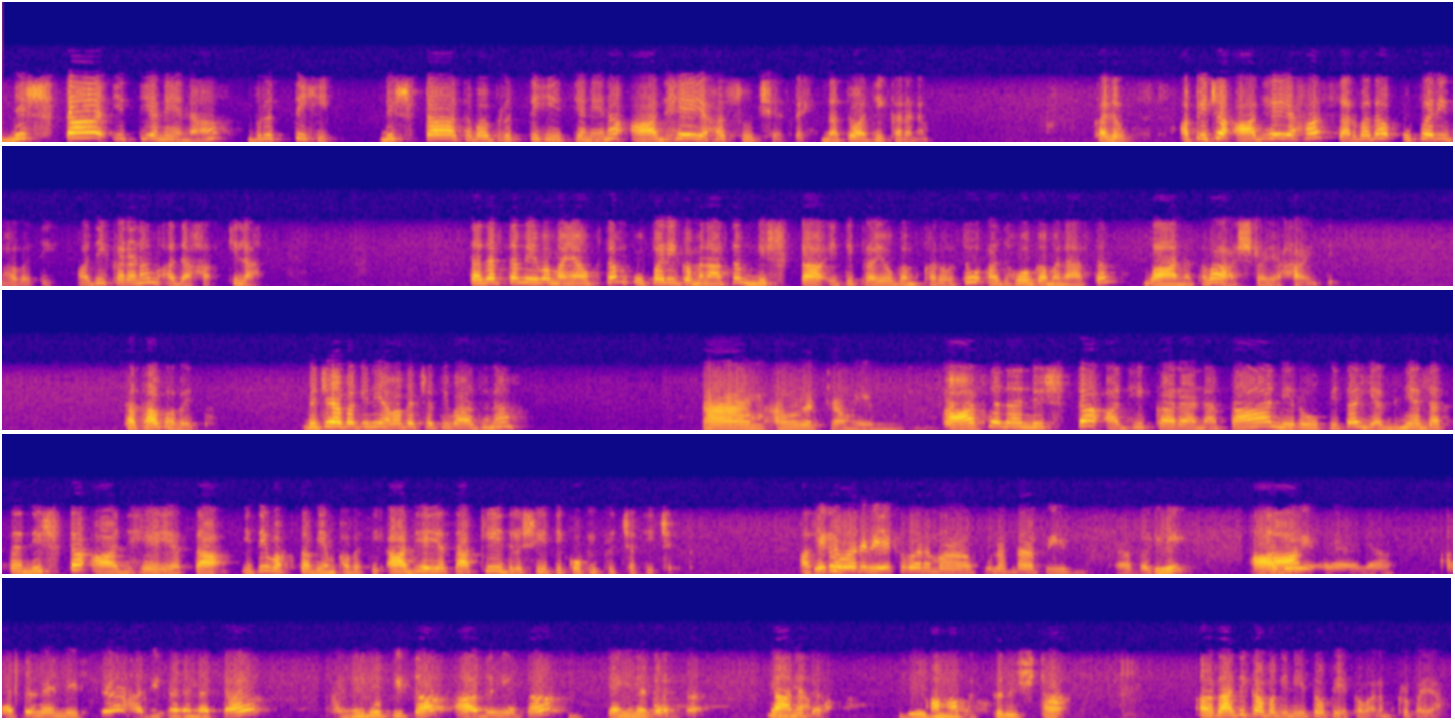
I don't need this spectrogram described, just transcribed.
निष्ठा इत्यनेन वृत्तिः निष्ठा अथवा वृत्तिः इत्यनेन आधेयः सूच्यते न तु अधिकरणं खलु अपि च आधेयः सर्वदा उपरि भवति अधिकरणम् अधः किल? तदर्थमेव मया उक्तम् उपरि गमनार्थं निष्ठा इति प्रयोगं करोतु अधोगमनार्थं वान् अथवा आश्रयः इति। तथा भवेत्। विजया भगिनी अवगच्छति वा अधुना? अवगच्छामि। आसननिष्ठ अधिकरणता निरूपित यज्ञदत्तनिष्ठ आधेयता इति वक्तव्यं भवति। आधेयता कीदृशी इति कोऽपि पृच्छति चेत्। एकवारम् एकवारं पुनः अपि भगिनि आसननिष्ठ अधिकरणता निरूपित आधेयता यज्ञदत्त राधिका भगिनी इतोपि एकवारं कृपया।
